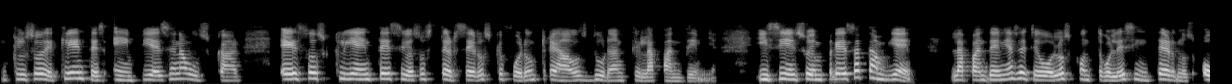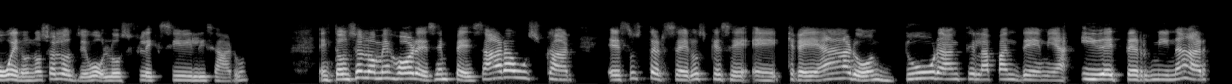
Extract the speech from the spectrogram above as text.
incluso de clientes, empiecen a buscar esos clientes y esos terceros que fueron creados durante la pandemia. Y si en su empresa también la pandemia se llevó los controles internos, o bueno, no se los llevó, los flexibilizaron. Entonces lo mejor es empezar a buscar esos terceros que se eh, crearon durante la pandemia y determinar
